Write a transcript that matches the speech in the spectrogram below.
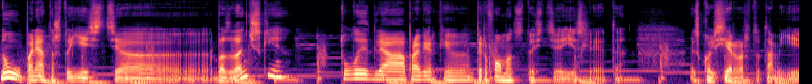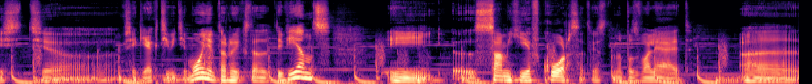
Ну, понятно, что есть э, базоданческие тулы для проверки перформанса, то есть если это SQL сервер, то там есть э, всякие activity мониторы, extended events, и э, сам EF Core, соответственно, позволяет э,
